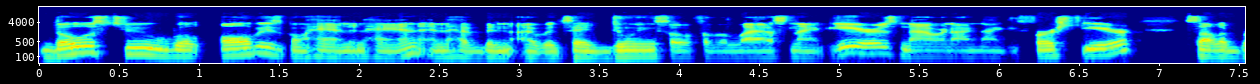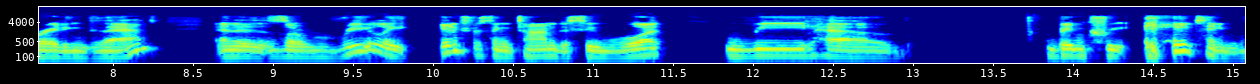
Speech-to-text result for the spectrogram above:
those two will always go hand in hand and have been, I would say, doing so for the last nine years. Now in our 91st year celebrating that. And it is a really interesting time to see what we have been creating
